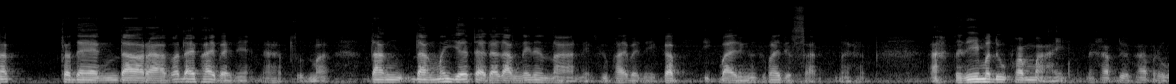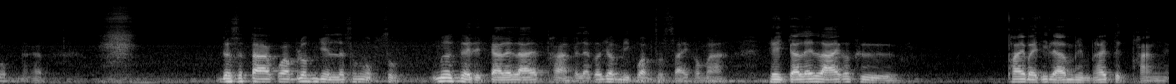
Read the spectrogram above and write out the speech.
นักแสดงดาราก็ได้ไพ่ใบนี้นะครับส่วนมากดังดังไม่เยอะแต่ดังได้นานๆเนี่ยคือไพ่ใบนี้กับอีกใบหนึ่งก็คือไพ่เดือะซันนะครับ อะตอนนี้มาดูความหมายนะครับ โดยภาพรวมนะครับเดอะสตาร์ความร่มเย็นและสงบสุข เมื่อเกิดเหตุการณ์ร้ายๆผ่านไปแล้วก็ย่อมมีความสดใสเข้ามา เหตุการณ์ร้ายๆก็คือไพ่ใบที่แล้วมันเป็นไพ่ตึกพังไง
